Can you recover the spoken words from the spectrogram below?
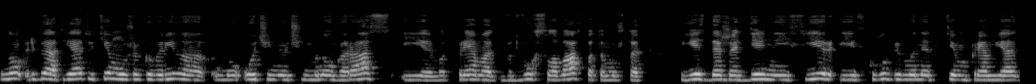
Ну, ребят, я эту тему уже говорила ну, очень-очень много раз, и вот прямо в двух словах, потому что есть даже отдельный эфир, и в клубе мы на эту тему, прям я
